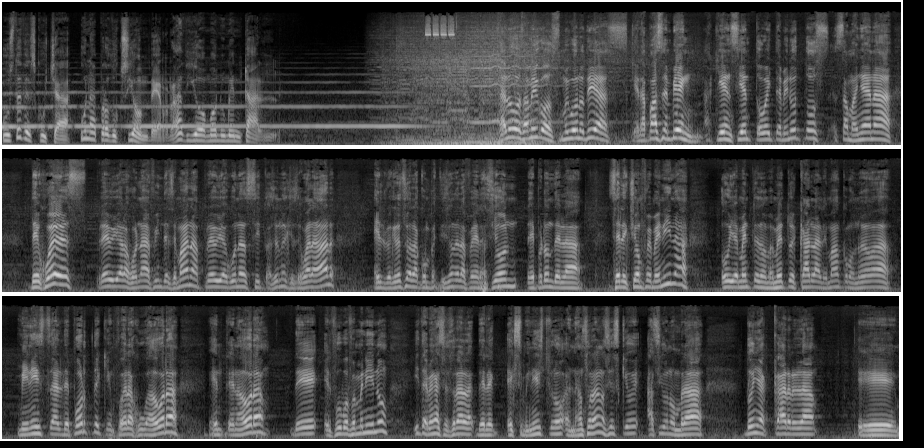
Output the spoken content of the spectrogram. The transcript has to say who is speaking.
Speaker 1: Usted escucha una producción de Radio Monumental.
Speaker 2: Saludos amigos, muy buenos días, que la pasen bien aquí en 120 minutos esta mañana de jueves, previo a la jornada de fin de semana, previo a algunas situaciones que se van a dar, el regreso de la competición de la Federación, eh, perdón, de la selección femenina, obviamente el nombramiento de Carla Alemán como nueva ministra del deporte, quien fuera jugadora, entrenadora del fútbol femenino y también asesora del exministro Hernán Solano. Así es que hoy ha sido nombrada doña Carla eh,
